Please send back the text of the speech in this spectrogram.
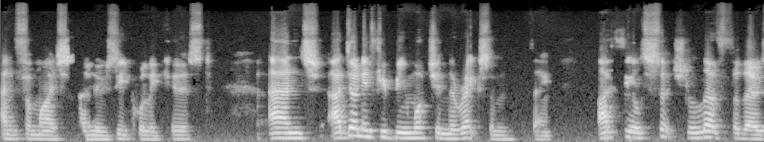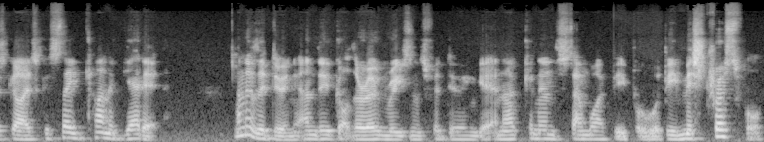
and for my son who's equally cursed. And I don't know if you've been watching the Wrexham thing. I feel such love for those guys because they kind of get it. I know they're doing it and they've got their own reasons for doing it, and I can understand why people would be mistrustful.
